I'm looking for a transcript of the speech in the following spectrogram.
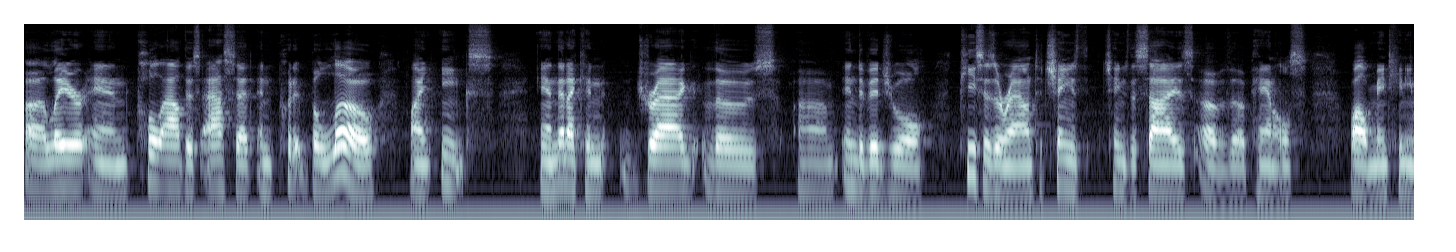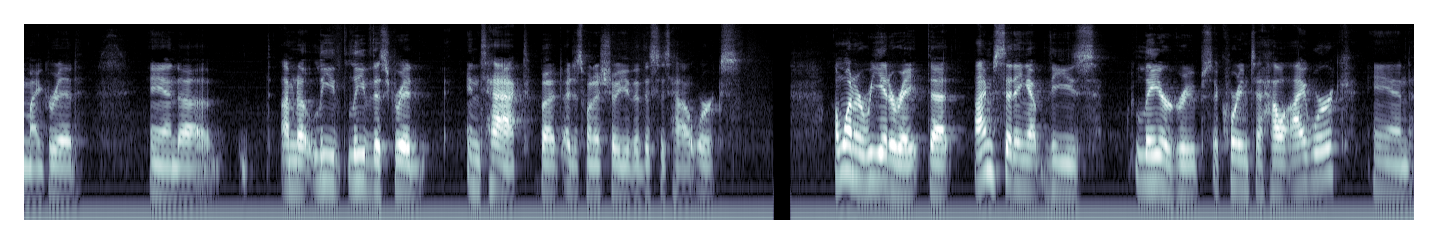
a layer and pull out this asset and put it below my inks and then I can drag those um, individual pieces around to change change the size of the panels while maintaining my grid. And uh, I'm going to leave, leave this grid intact, but I just want to show you that this is how it works. I want to reiterate that I'm setting up these layer groups according to how I work and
